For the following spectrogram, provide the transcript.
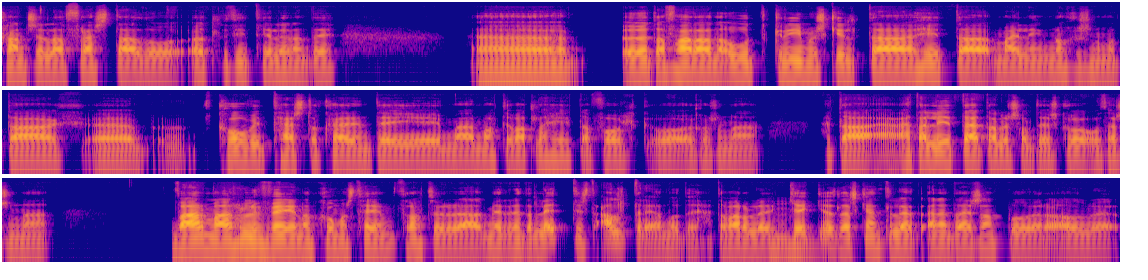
cancelað, frestað og öllu því tilherrandi. Uh, auðvitað fara þarna út, grímuskylda, hitamæling nokkur svona á dag, uh, COVID-test á hverjum degi, maður mátti valla hitta fólk og eitthvað svona, þetta, þetta lita þetta alveg svolítið sko og þess vegna var maður alveg veginn að komast heim þrátt fyrir að mér reyndar leittist aldrei að nóti. Þetta var alveg Mhm. geggjastlega skemmtilegt en þetta er samt búið að vera alveg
